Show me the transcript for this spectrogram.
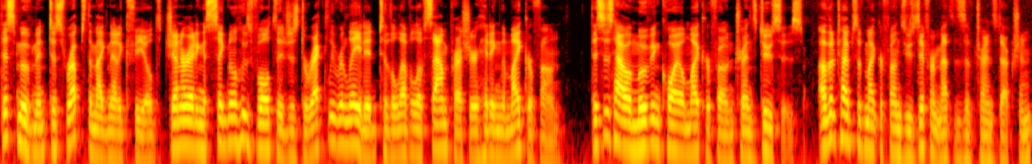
This movement disrupts the magnetic field, generating a signal whose voltage is directly related to the level of sound pressure hitting the microphone. This is how a moving coil microphone transduces. Other types of microphones use different methods of transduction,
